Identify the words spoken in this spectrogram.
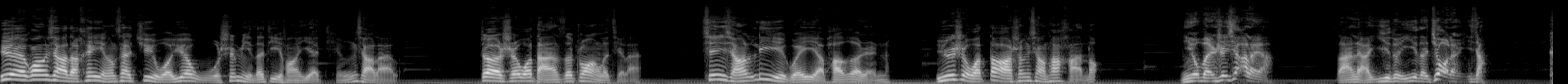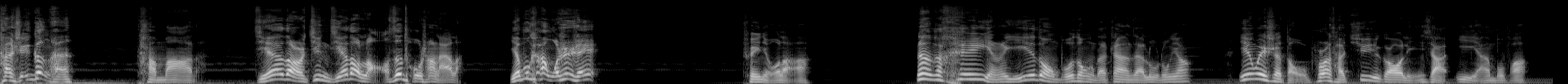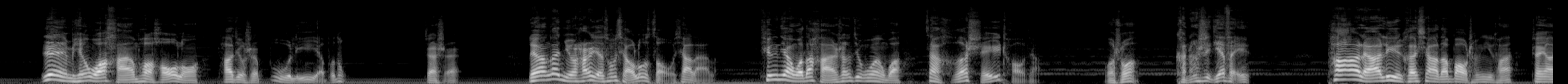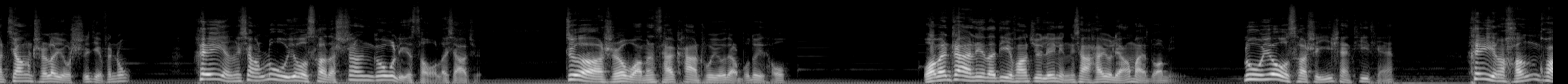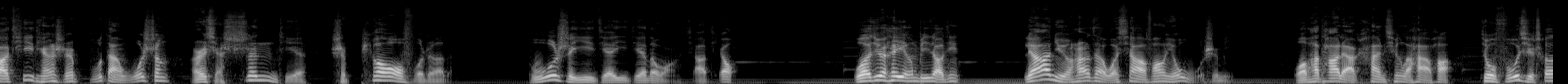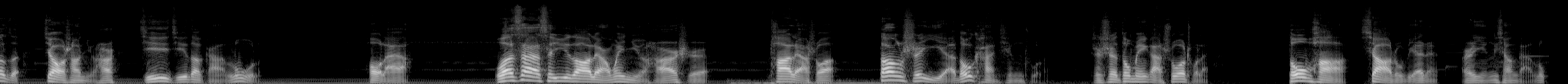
月光下的黑影在距我约五十米的地方也停下来了。这时我胆子壮了起来，心想厉鬼也怕恶人呢。于是我大声向他喊道：“你有本事下来呀，咱俩一对一的较量一下，看谁更狠！”他妈的，劫道竟劫到老子头上来了，也不看我是谁。吹牛了啊！那个黑影一动不动地站在路中央。因为是陡坡，他居高临下，一言不发，任凭我喊破喉咙，他就是不理也不动。这时，两个女孩也从小路走下来了，听见我的喊声就问我在和谁吵架。我说可能是劫匪。他俩立刻吓得抱成一团，这样僵持了有十几分钟。黑影向路右侧的山沟里走了下去。这时我们才看出有点不对头。我们站立的地方距离岭下还有两百多米，路右侧是一片梯田。黑影横跨梯田时，不但无声，而且身体是漂浮着的，不是一节一节的往下跳。我距黑影比较近，俩女孩在我下方有五十米，我怕他俩看清了害怕，就扶起车子，叫上女孩，急急的赶路了。后来啊，我再次遇到两位女孩时，他俩说，当时也都看清楚了，只是都没敢说出来，都怕吓住别人而影响赶路。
